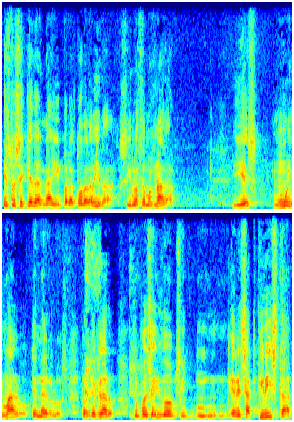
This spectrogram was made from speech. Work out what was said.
estos se quedan ahí para toda la vida si no hacemos nada. Y es muy malo tenerlos, porque claro, tú puedes ir, si mm, eres activista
